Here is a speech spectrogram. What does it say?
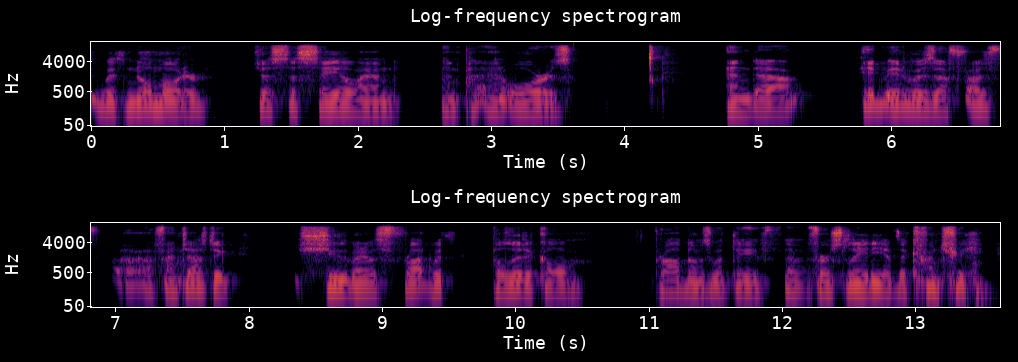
with no motor, just a sail and and, and oars and uh, it, it was a, a, a, fantastic shoot, but it was fraught with political problems with the, the first lady of the country.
